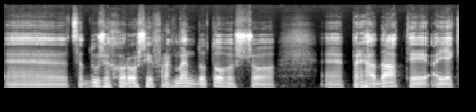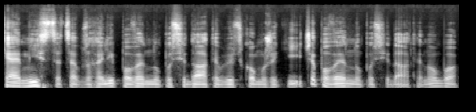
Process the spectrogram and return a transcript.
Е, Це дуже хороший фрагмент до того, що е, пригадати, а яке місце це взагалі повинно посідати в людському житті, і чи повинно посідати. Ну бо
